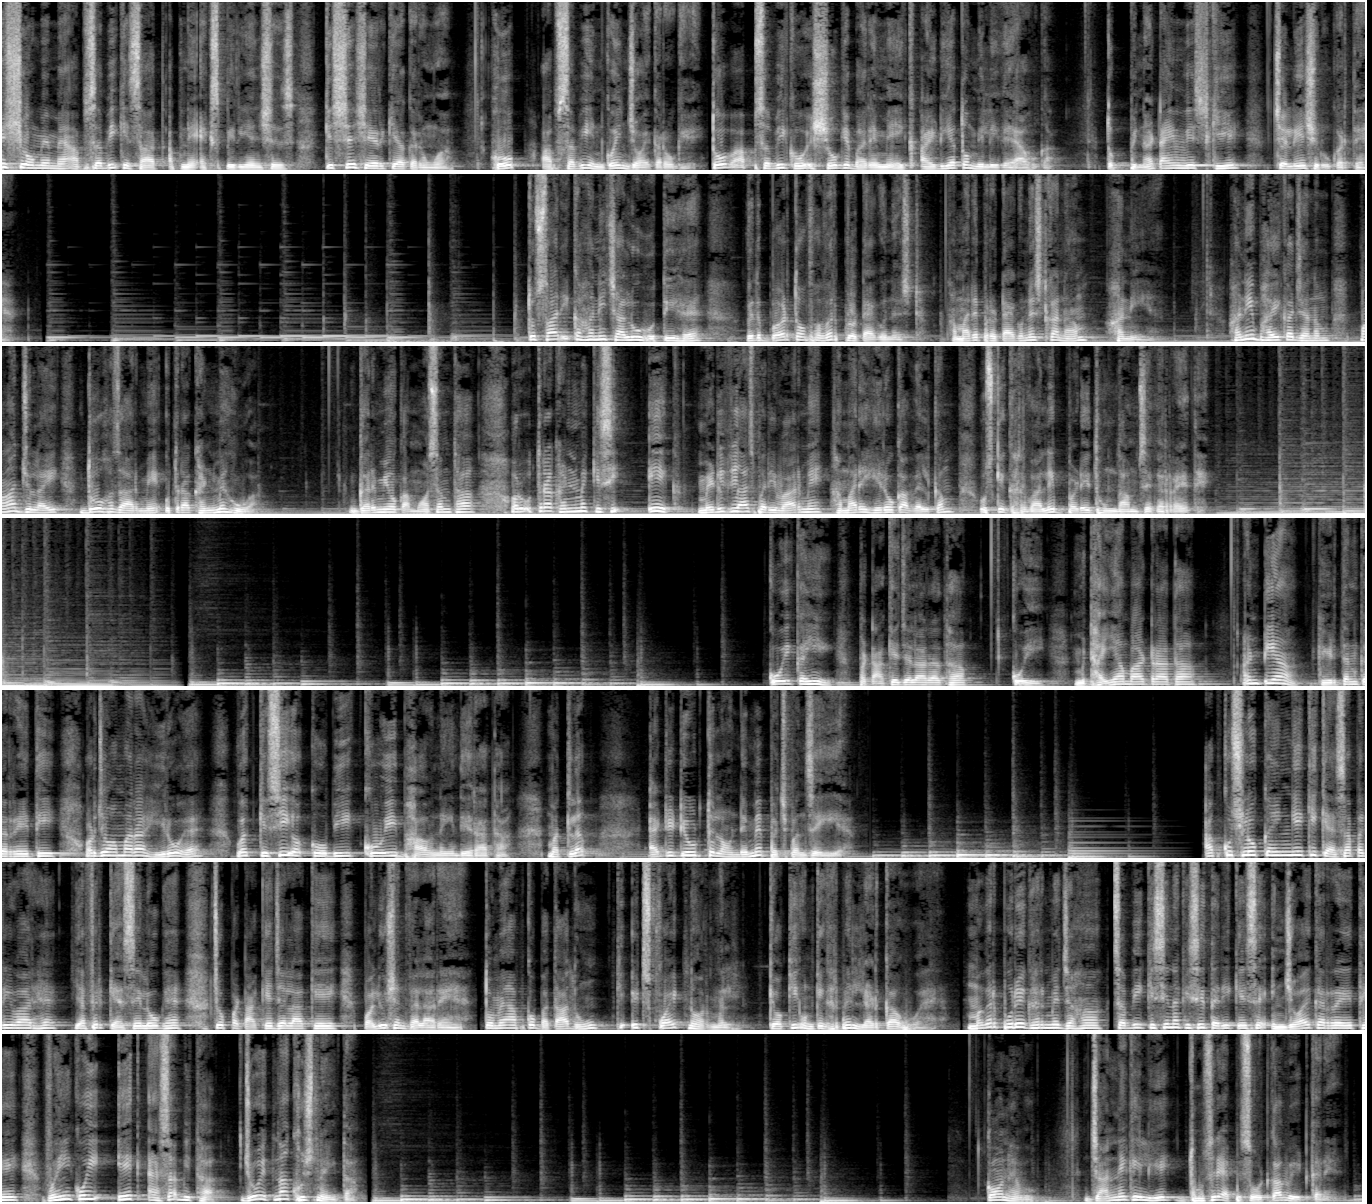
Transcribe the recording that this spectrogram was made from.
इस शो में मैं आप सभी के साथ अपने एक्सपीरियंसेस किससे शेयर किया करूँगा? होप आप सभी इनको एंजॉय करोगे। तो आप सभी को इस शो के बारे में एक आइडिया तो मिल ही गया होगा। तो बिना टाइम वेस्ट किए, चलिए शुरू करते हैं। तो सारी कहानी चालू होती है with birth of our protagonist हमारे प्रोटैगोनिस्ट का नाम हनी है। हनी भाई का जन्म 5 जुलाई 2000 में उत्तराखंड में हुआ। गर्मियों का मौसम था और उत्तराखंड में किसी एक मिडिल क्लास परिवार में हमारे हीरो का वेलकम उसके घर वाले बड़े धूमधाम से कर रहे थे। कोई कहीं पटाखे जला रहा था, कोई मिठाइयाँ बांट रहा था आंटियाँ कीर्तन कर रही थी और जो हमारा हीरो है, वह किसी को भी कोई भाव नहीं दे रहा था। मतलब एटीट्यूड तो लौंडे में बचपन से ही है। अब कुछ लोग कहेंगे कि कैसा परिवार है या फिर कैसे लोग हैं जो पटाखे जला के पॉल्यूशन फैला रहे हैं। तो मैं आपको बता दूँ कि इट्स क्वाइट नॉर्मल क्योंकि उनके घर में लड़का हुआ है। मगर पूरे घर में जहाँ सभी किसी ना किसी तरीके से एंजॉय कर रहे थे, वहीं कोई एक ऐसा भी था जो इतना खुश नहीं था। कौन है वो? जानने के लिए दूसरे एपिसोड का वेट करें।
